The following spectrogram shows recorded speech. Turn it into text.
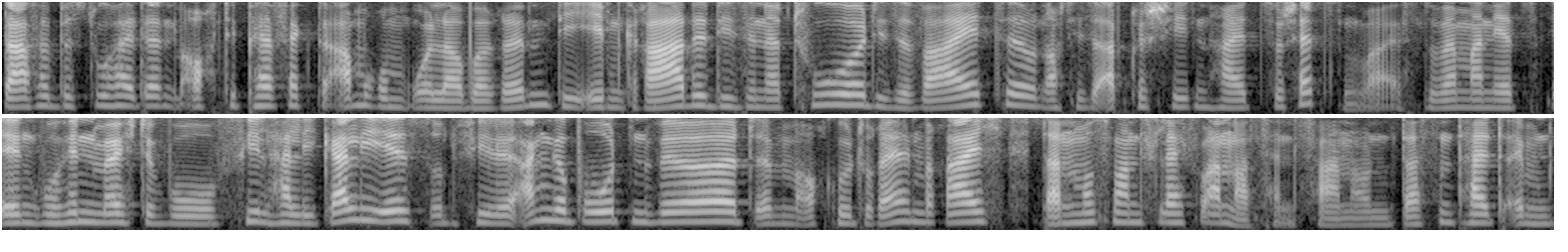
Dafür bist du halt dann auch die perfekte Amrum-Urlauberin, die eben gerade diese Natur, diese Weite und auch diese Abgeschiedenheit zu schätzen weiß. Also wenn man jetzt irgendwo hin möchte, wo viel Halligalli ist und viel angeboten wird, im auch kulturellen Bereich, dann muss man vielleicht woanders hinfahren. Und das sind halt eben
